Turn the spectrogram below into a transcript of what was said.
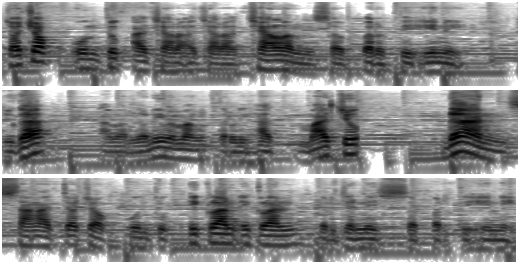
cocok untuk acara-acara challenge seperti ini. Juga Amar Zoni memang terlihat maco dan sangat cocok untuk iklan-iklan berjenis seperti ini.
